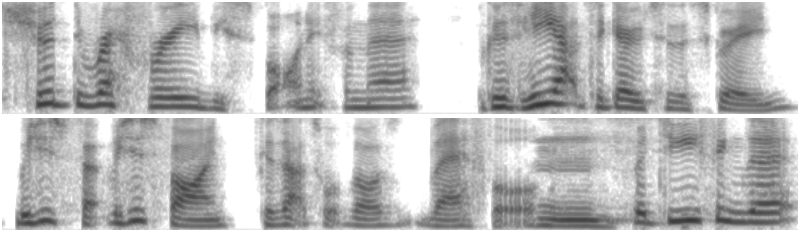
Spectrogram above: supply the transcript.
should the referee be spotting it from there? Because he had to go to the screen, which is which is fine because that's what was there for. Mm. But do you think that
